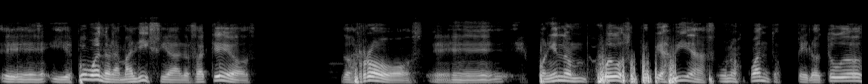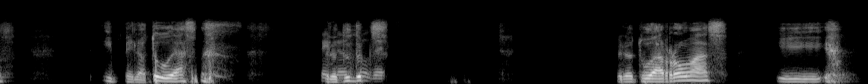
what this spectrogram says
Eh, y después, bueno, la malicia, los saqueos, los robos, eh, poniendo en juego sus propias vidas, unos cuantos pelotudos y pelotudas. Pelotudos pero tú arrobas y...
